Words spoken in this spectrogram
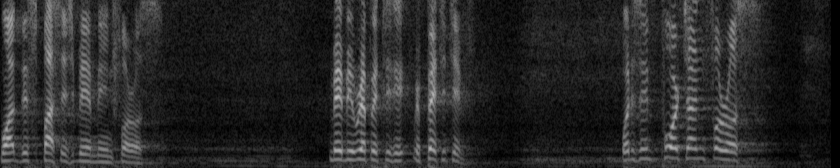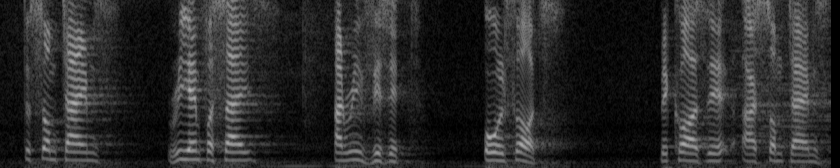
what this passage may mean for us. Maybe repetitive, repetitive. But it's important for us to sometimes re emphasize and revisit old thoughts because they are sometimes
